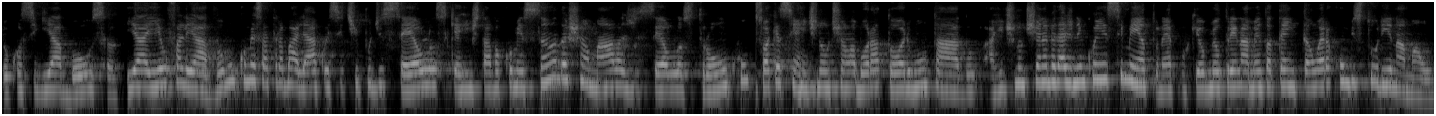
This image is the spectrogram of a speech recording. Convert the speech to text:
que eu consegui a bolsa. E aí eu falei, ah, vamos começar a trabalhar com esse tipo de células, que a gente estava começando a chamá-las de células tronco, só que assim, a gente não tinha um laboratório montado, a gente não tinha, na verdade, nem conhecimento, né? Porque o meu treinamento até então era com bisturi na mão.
